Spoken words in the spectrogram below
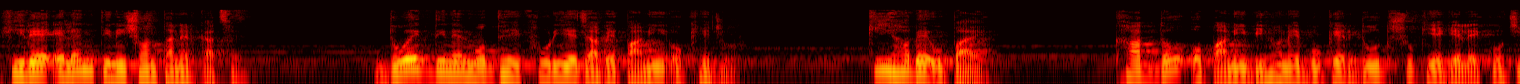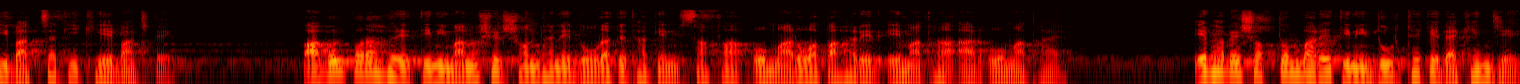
ফিরে এলেন তিনি সন্তানের কাছে। দুয়েক দিনের মধ্যেই ফুরিয়ে যাবে পানি ও খেজুর। কি হবে উপায়? খাদ্য ও পানি বিহনে বুকের দুধ শুকিয়ে গেলে কচি বাচ্চা কি খেয়ে বাঁচবে? পাগল পরা হয়ে তিনি মানুষের সন্ধানে দৌড়াতে থাকেন সাফা ও মারোয়া পাহাড়ের এ মাথা আর ও মাথায়। এভাবে সপ্তমবারে তিনি দূর থেকে দেখেন যে,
